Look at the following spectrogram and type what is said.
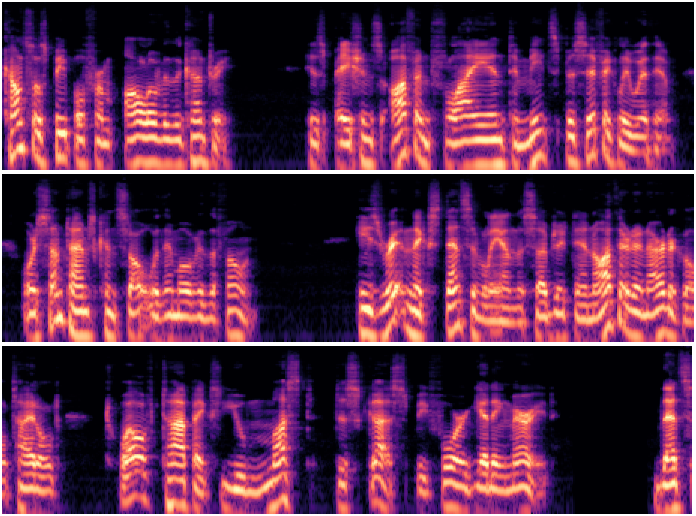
counsels people from all over the country. His patients often fly in to meet specifically with him or sometimes consult with him over the phone. He's written extensively on the subject and authored an article titled 12 Topics You Must Discuss Before Getting Married. That's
